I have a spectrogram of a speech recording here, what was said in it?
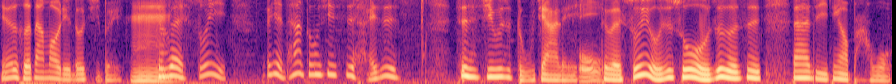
连个核大茂联都几倍，嗯，对不对？所以，而且它的东西是还是。这是几乎是独家嘞，哦、对不对？所以我就说我这个是大家是一定要把握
